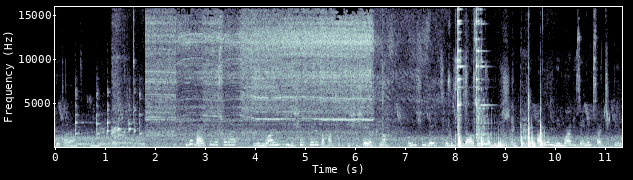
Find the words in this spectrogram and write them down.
Kurtar artık beni. Bir de belki mesela lingualinin diş etleri daha çok dişi şey yapıyor. Onun için belki temizliği daha zor olabilir. Anladın mı? Lingual yüzeyin hepsi açık değil.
